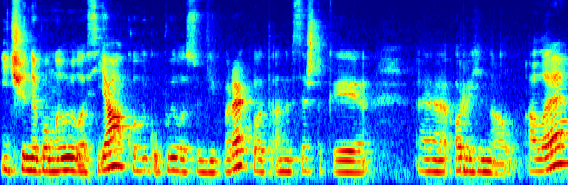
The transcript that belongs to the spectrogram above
І чи не помилилась я, коли купила собі переклад, а не все ж таки е, оригінал. Але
